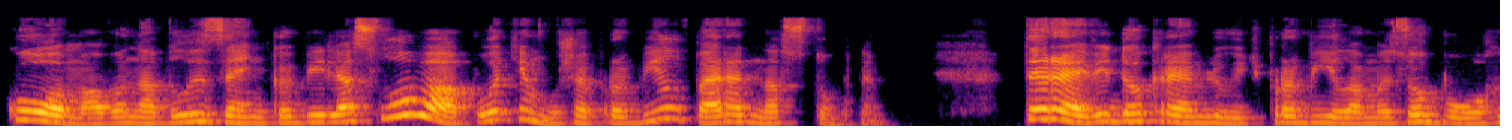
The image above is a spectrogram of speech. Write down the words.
кома вона близенько біля слова, а потім уже пробіл перед наступним. Тире відокремлюють пробілами з обох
